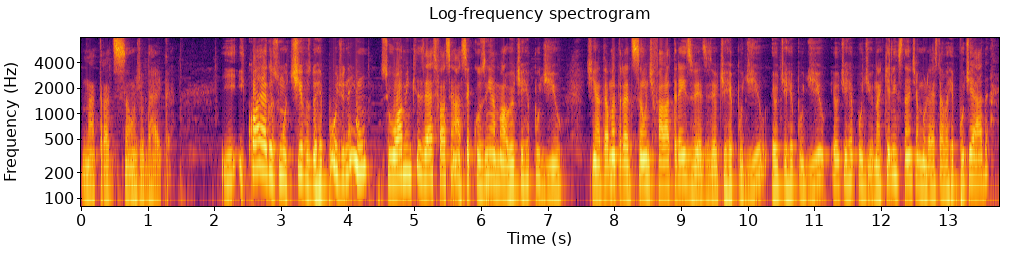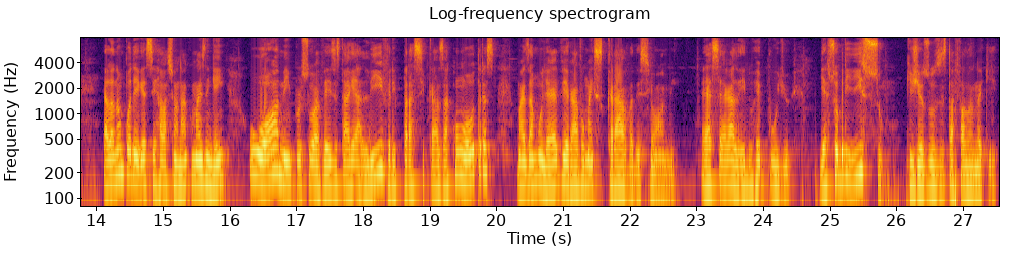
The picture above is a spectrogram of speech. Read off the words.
na tradição judaica. E, e qual eram os motivos do repúdio? Nenhum. Se o homem quisesse falar assim, ah, você cozinha mal, eu te repudio. Tinha até uma tradição de falar três vezes, eu te repudio, eu te repudio, eu te repudio. Naquele instante a mulher estava repudiada, ela não poderia se relacionar com mais ninguém. O homem, por sua vez, estaria livre para se casar com outras, mas a mulher virava uma escrava desse homem. Essa era a lei do repúdio. E é sobre isso que Jesus está falando aqui.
